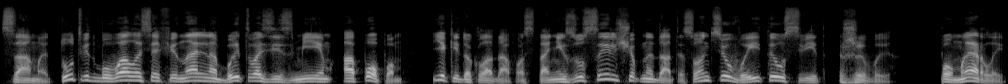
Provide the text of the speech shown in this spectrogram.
Саме тут відбувалася фінальна битва зі Змієм Апопом, який докладав останніх зусиль, щоб не дати сонцю вийти у світ живих. Померлий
